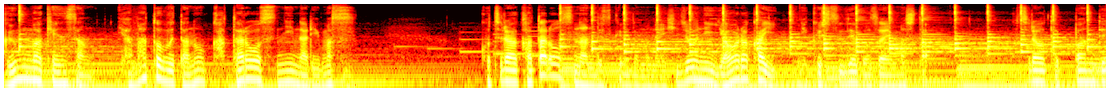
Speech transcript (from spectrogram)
群馬県産大和豚の肩ロースになります。こちら肩ロースなんですけれどもね非常に柔らかい肉質でございました。こちらを鉄板で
